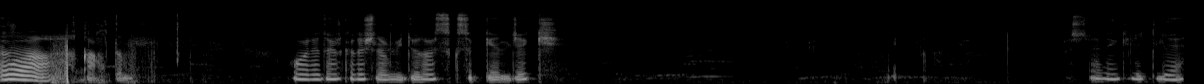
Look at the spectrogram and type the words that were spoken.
Oh, kalktım. Bu arada arkadaşlar videolar sık sık gelecek. Burası neden kilitli?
